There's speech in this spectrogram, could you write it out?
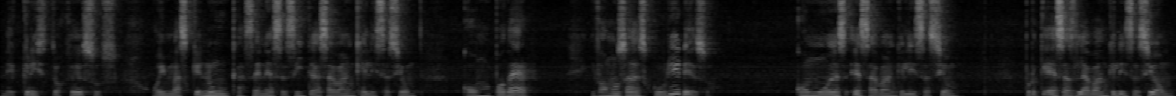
de Cristo Jesús. Hoy más que nunca se necesita esa evangelización con poder. Y vamos a descubrir eso. ¿Cómo es esa evangelización? Porque esa es la evangelización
